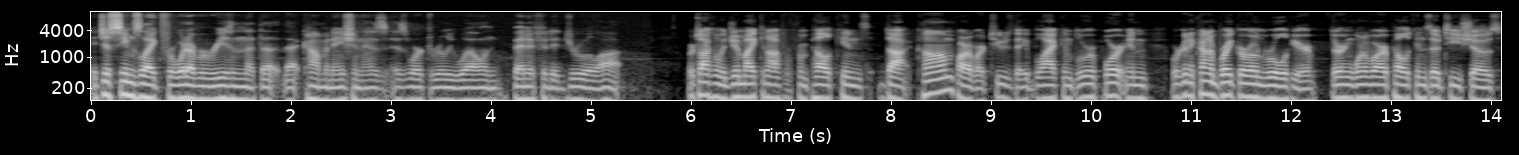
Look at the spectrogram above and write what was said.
it just seems like for whatever reason that that, that combination has, has worked really well and benefited Jrue a lot. We're talking with Jim Eichenhofer from Pelicans.com, part of our Tuesday Black and Blue Report, and we're going to kind of break our own rule here. During one of our Pelicans OT shows,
